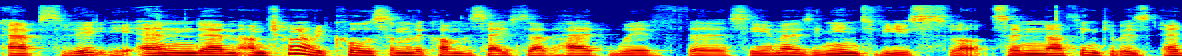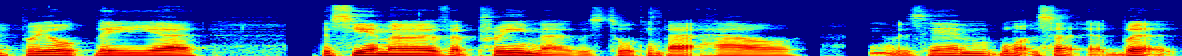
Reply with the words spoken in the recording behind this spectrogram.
Absolutely. And um, I'm trying to recall some of the conversations I've had with the CMOs in interview slots. And I think it was Ed Breault, the uh, the CMO of Aprimo, was talking about how it was him, what's that, but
